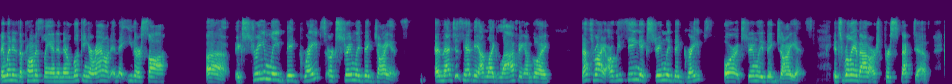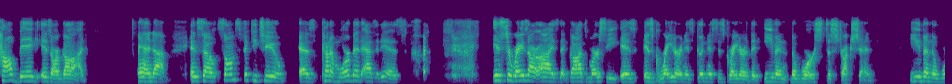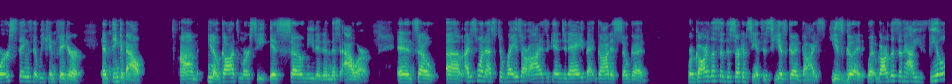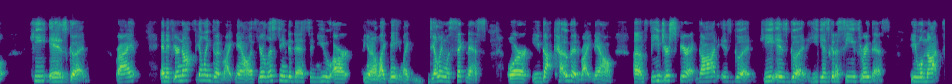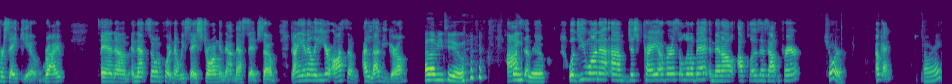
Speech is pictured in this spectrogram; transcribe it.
they went into the promised land and they're looking around and they either saw uh, extremely big grapes or extremely big giants. And that just hit me. I'm like laughing. I'm going, that's right. Are we seeing extremely big grapes or extremely big giants? It's really about our perspective. How big is our God? And um, and so Psalms 52, as kind of morbid as it is, is to raise our eyes that God's mercy is is greater and his goodness is greater than even the worst destruction. Even the worst things that we can figure and think about. Um, you know, God's mercy is so needed in this hour. And so um, I just want us to raise our eyes again today that God is so good. Regardless of the circumstances, He is good, guys. He is good. Regardless of how you feel, he is good, right? And if you're not feeling good right now, if you're listening to this and you are, you know, like me, like dealing with sickness or you got COVID right now, um, feed your spirit. God is good. He is good. He is going to see you through this. He will not forsake you, right? And um, and that's so important that we stay strong in that message. So, Diana Lee, you're awesome. I love you, girl. I love you too. awesome. Thank you. Well, do you want to um, just pray over us a little bit, and then I'll I'll close us out in prayer. Sure. Okay. All right.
